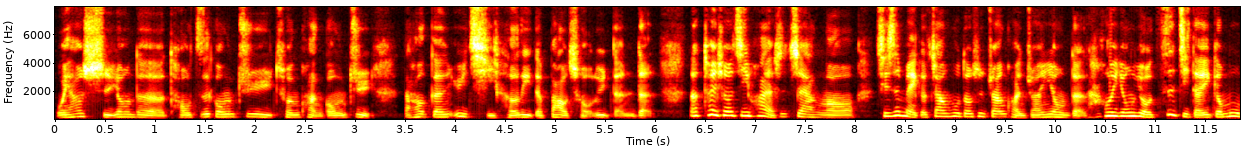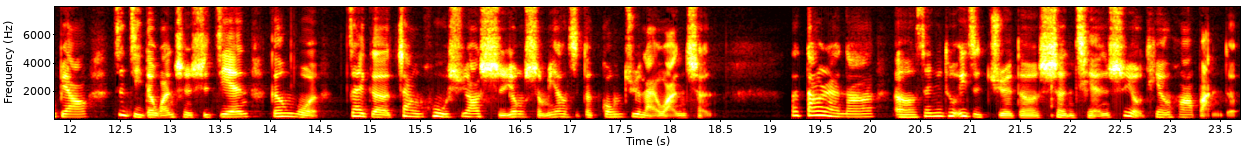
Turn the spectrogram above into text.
我要使用的投资工具、存款工具，然后跟预期合理的报酬率等等。那退休计划也是这样哦。其实每个账户都是专款专用的，它会拥有自己的一个目标、自己的完成时间，跟我这个账户需要使用什么样子的工具来完成。那当然啦，嗯，Sandy Two 一直觉得省钱是有天花板的。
